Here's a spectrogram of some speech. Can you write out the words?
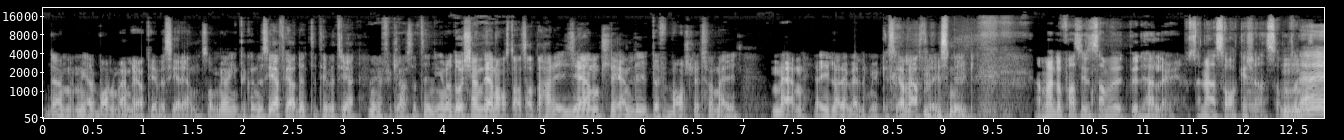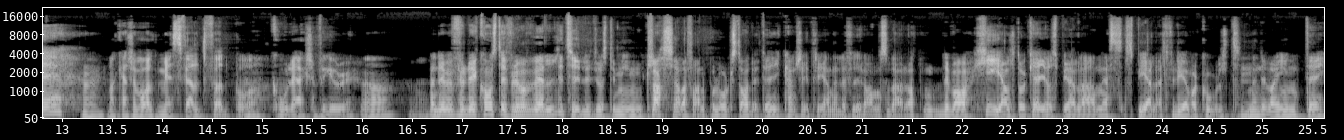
den mer barnvänliga tv-serien. Som jag inte kunde se för jag hade inte TV3. Men jag fick läsa tidningen och då kände jag någonstans att det här är egentligen lite för barnsligt för mig. Men jag gillar det väldigt mycket så jag läste det i smyg. Ja, men då fanns det inte samma utbud heller. Sådana här saker känns som. Så Nej, Man kanske var lite mer svältfödd på coola actionfigurer. Ja. Men det, för det är konstigt, för det var väldigt tydligt just i min klass i alla fall på lågstadiet. Jag gick kanske i trean eller fyran sådär. Att det var helt okej att spela NES-spelet, för det var coolt. Men det var inte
